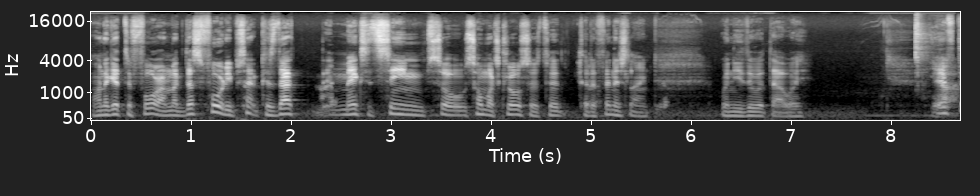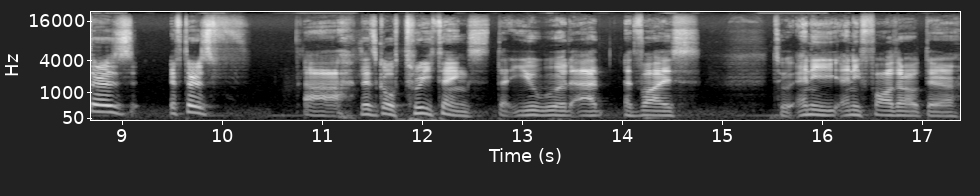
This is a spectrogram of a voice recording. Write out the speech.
When I get to four, I'm like that's forty percent because that makes it seem so so much closer to to the finish line when you do it that way. Yeah. If there's if there's uh, let's go three things that you would add advise to any any father out there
